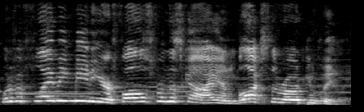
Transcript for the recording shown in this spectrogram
What if a flaming meteor falls from the sky and blocks the road completely?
